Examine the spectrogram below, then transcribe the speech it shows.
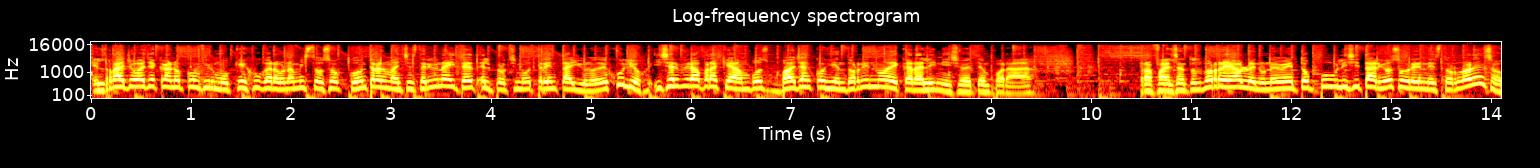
El Rayo Vallecano confirmó que jugará un amistoso contra el Manchester United el próximo 31 de julio y servirá para que ambos vayan cogiendo ritmo de cara al inicio de temporada. Rafael Santos Borré habló en un evento publicitario sobre Néstor Lorenzo,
